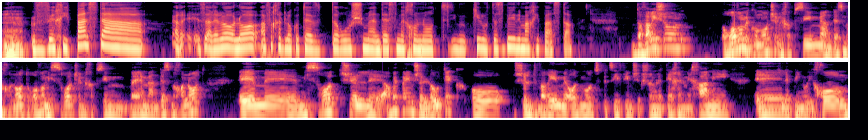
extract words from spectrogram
mm-hmm. וחיפשת, זה הרי לא, לא, אף אחד לא כותב דרוש מהנדס מכונות, כאילו תסביר לי מה חיפשת. דבר ראשון, רוב המקומות שמחפשים מהנדס מכונות, או רוב המשרות שמחפשים בהם מהנדס מכונות, הם אה, משרות של, אה, הרבה פעמים של לואו-טק, או של דברים מאוד מאוד ספציפיים שקשורים לתכן מכני, אה, לפינוי חום,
